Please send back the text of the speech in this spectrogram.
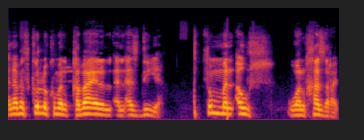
أنا بذكر لكم القبائل الأزدية ثم الأوس والخزرج.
